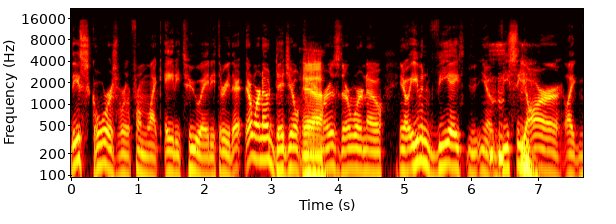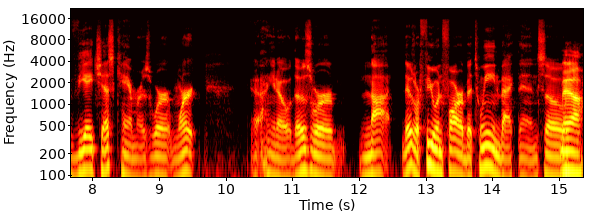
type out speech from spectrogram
these scores were from like 82, 83. There, there were no digital Yeah. cameras. There were no, you know, even VA, you know, VCR, like VHS cameras were, weren't, uh, you know, those were not, those were few and far between back then. So, Yeah.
